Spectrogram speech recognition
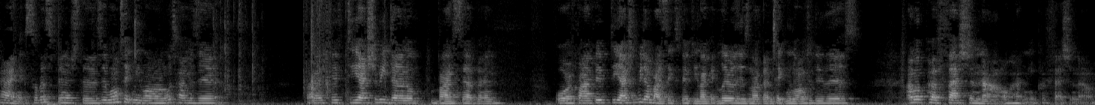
All right, so let's finish this. It won't take me long. What time is it? 5.50. I should be done by 7. Or 5.50. I should be done by 6.50. Like, it literally is not going to take me long to do this. I'm a professional, honey. Professional.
